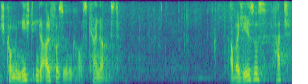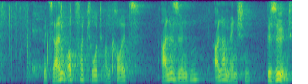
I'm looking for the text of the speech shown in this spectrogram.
ich komme nicht in der Allversöhnung raus, keine Angst. Aber Jesus hat mit seinem Opfertod am Kreuz alle Sünden aller Menschen gesühnt.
